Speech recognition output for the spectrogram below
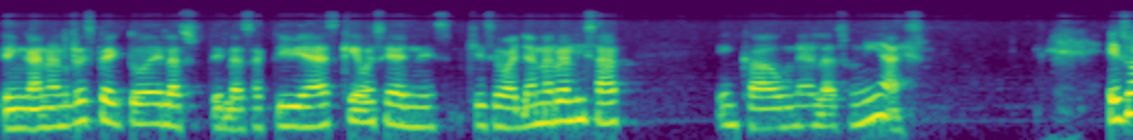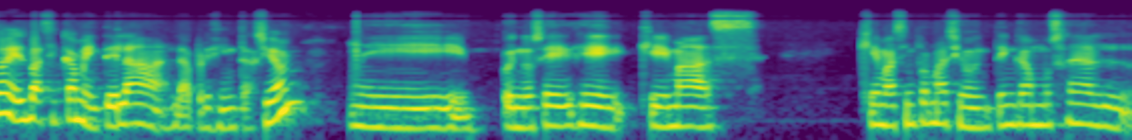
tengan al respecto de las, de las actividades que se, vayan a realizar en cada una de las unidades. Eso es básicamente la, presentación. Eh, pues no sé qué más, qué más información tengamos al,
